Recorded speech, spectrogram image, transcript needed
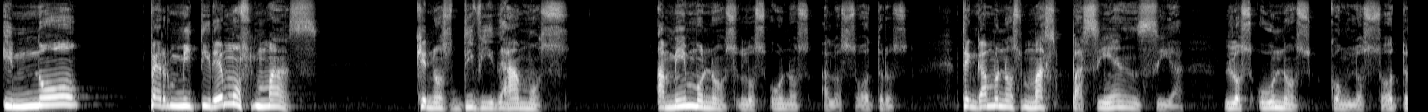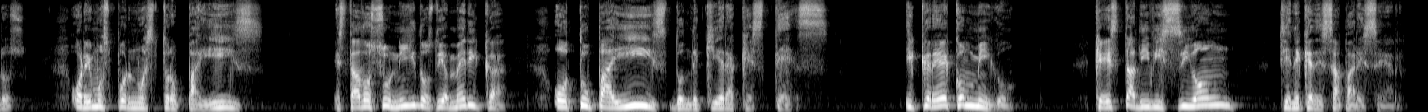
Y no permitiremos más que nos dividamos. Amémonos los unos a los otros. Tengámonos más paciencia los unos con los otros. Oremos por nuestro país, Estados Unidos de América o tu país donde quiera que estés. Y cree conmigo que esta división tiene que desaparecer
